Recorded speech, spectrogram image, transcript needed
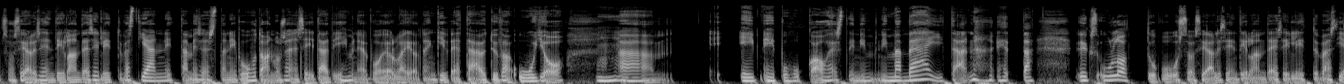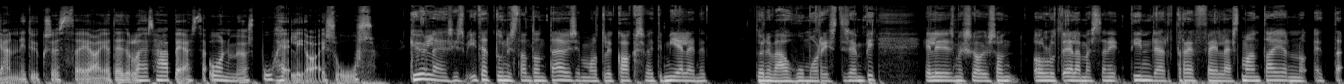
sosiaalisiin tilanteisiin liittyvästä jännittämisestä, niin puhutaan usein siitä, että ihminen voi olla jotenkin vetäytyvä, ujo, mm-hmm. ähm, ei, ei puhu kauheasti, niin, niin mä väitän, että yksi ulottuvuus sosiaalisiin tilanteisiin liittyvässä jännityksessä ja, ja tietynlaisessa häpeässä on myös puheliaisuus. Kyllä, ja siis itse tunnistan ton täysin. Mulla tuli kaksi veti mieleen, että toinen vähän humoristisempi. Eli esimerkiksi jos on ollut elämässäni Tinder-treffeillä, ja mä oon tajunnut, että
